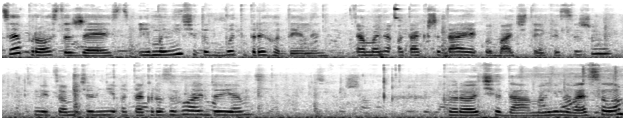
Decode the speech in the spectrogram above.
Це просто жесть. І мені ще тут бути три години. А мене отак шитає, як ви бачите, як я сижу на цьому човні, отак розгойдує. Коротше, да, мені не весело.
